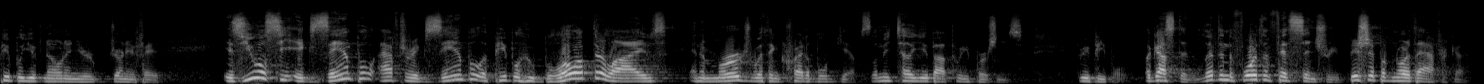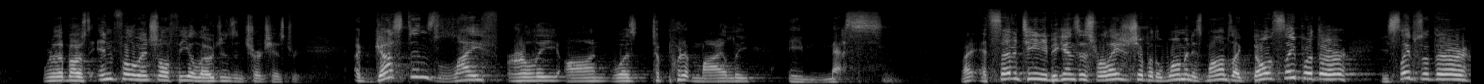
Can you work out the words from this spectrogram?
people you've known in your journey of faith, is you will see example after example of people who blow up their lives and emerge with incredible gifts. Let me tell you about three persons, three people. Augustine lived in the fourth and fifth century, bishop of North Africa one of the most influential theologians in church history. Augustine's life early on was, to put it mildly, a mess. Right? At 17, he begins this relationship with a woman. His mom's like, don't sleep with her. He sleeps with her.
